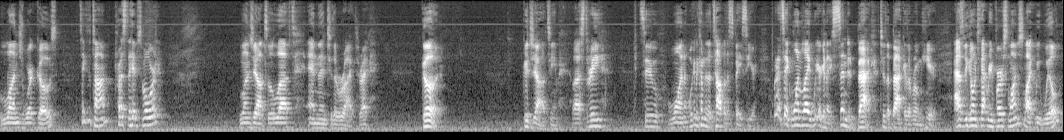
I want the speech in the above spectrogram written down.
lunge work goes. Take the time, press the hips forward, lunge out to the left and then to the right, right? Good. Good job, team. Last three, two, one. We're gonna come to the top of the space here. We're gonna take one leg, we are gonna extend it back to the back of the room here. As we go into that reverse lunge, like we will,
